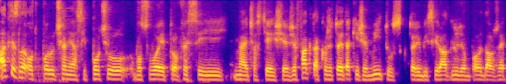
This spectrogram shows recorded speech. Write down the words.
Aké zlé odporúčania si počul vo svojej profesii najčastejšie? Že fakt akože to je taký, že mýtus, ktorý by si rád ľuďom povedal, že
